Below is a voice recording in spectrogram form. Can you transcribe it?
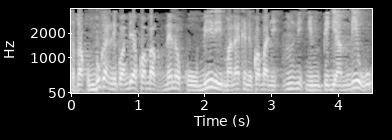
sasa kumbuka nilikwambia kwamba neno kuhubiri maana yake ni kwamba ni, ni, ni mpiga mbiu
